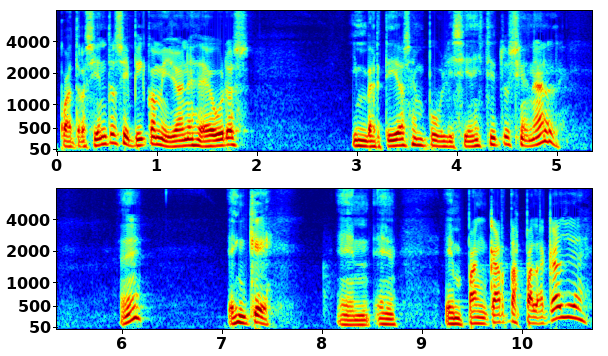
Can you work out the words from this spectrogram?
400 y pico millones de euros invertidos en publicidad institucional. ¿Eh? ¿En qué? ¿En, en, pancartas para la calle?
